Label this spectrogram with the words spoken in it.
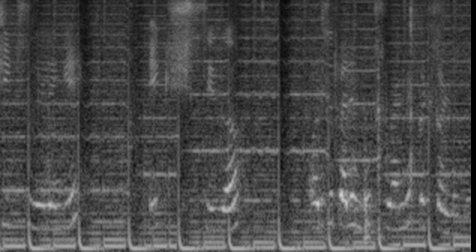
शीट्स ले लेंगे। एक सीजर और इसे पहले हम लोग सुबह में कट कर लेंगे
